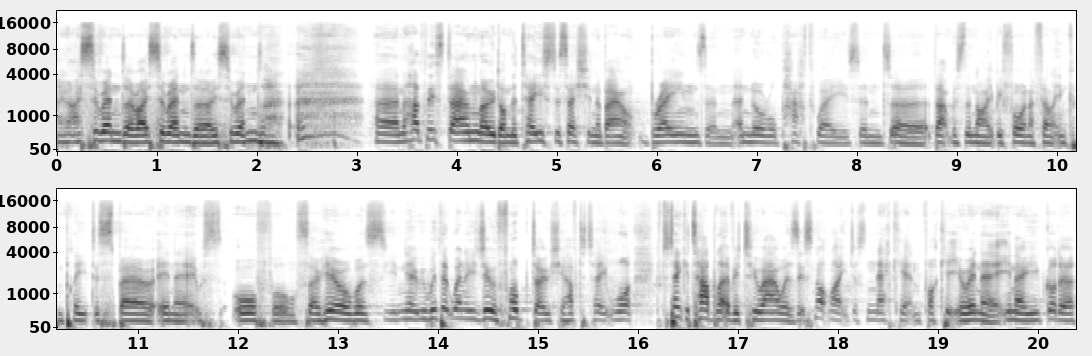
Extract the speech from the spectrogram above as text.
I, surrender, I surrender, I surrender. and I had this download on the taster session about brains and, and neural pathways, and uh, that was the night before, and I felt in complete despair in it. It was awful. So here I was, you know, with it, when you do a flood dose, you have to take what? You have to take a tablet every two hours. It's not like just neck it and fuck it, you're in it. You know, you've got to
